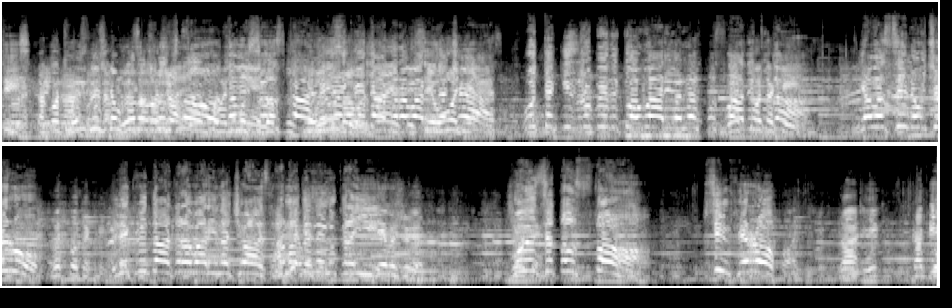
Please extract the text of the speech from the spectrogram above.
тисяч. Так от ви слишком заважаєте. Та ви що розказуєте? От такі зробили ту аварію, а нас послали туди. Я Василь сильно. Ви хто такий? Ліквідатор аварії на час, громадянин України. Де ви живете? Вулиця Толстого. Сімферополь. Да, и как І,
